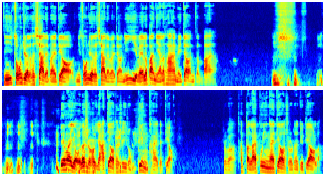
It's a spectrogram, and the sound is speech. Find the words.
你总觉得它下礼拜掉，你总觉得下礼拜掉，你以为了半年了它还没掉，你怎么办呀？另外，有的时候牙掉它是一种病态的掉，是吧？它本来不应该掉的时候它就掉了，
